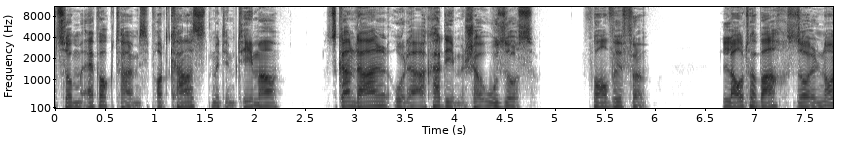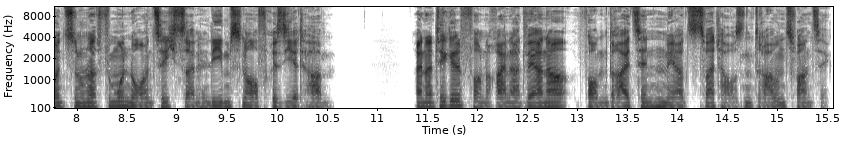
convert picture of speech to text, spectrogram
zum Epoch Times Podcast mit dem Thema Skandal oder akademischer Usus. Vorwürfe. Lauterbach soll 1995 seinen Lebenslauf frisiert haben. Ein Artikel von Reinhard Werner vom 13. März 2023.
